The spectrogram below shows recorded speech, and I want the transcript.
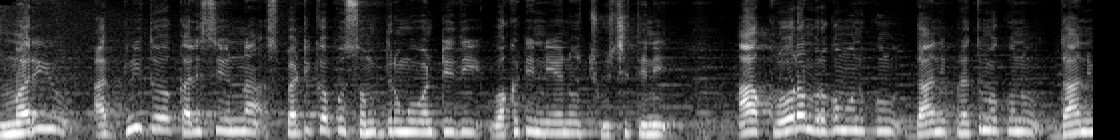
మరియు అగ్నితో కలిసి ఉన్న స్ఫటికపు సముద్రము వంటిది ఒకటి నేను చూసి తిని ఆ క్రూర మృగమునకు దాని ప్రతిమకును దాని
